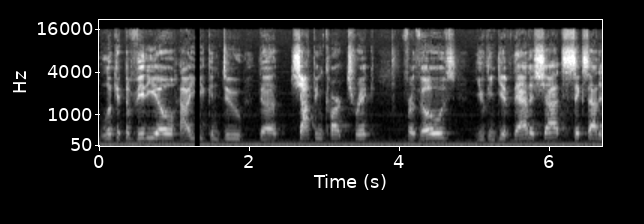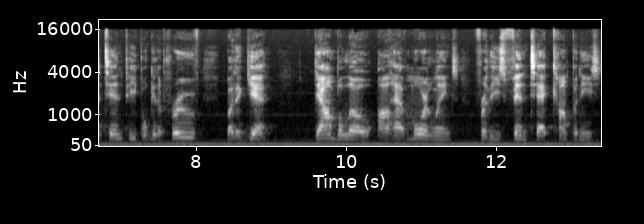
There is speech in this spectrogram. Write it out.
look at the video how you can do the shopping cart trick. For those, you can give that a shot. Six out of 10 people get approved. But again, down below, I'll have more links for these fintech companies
